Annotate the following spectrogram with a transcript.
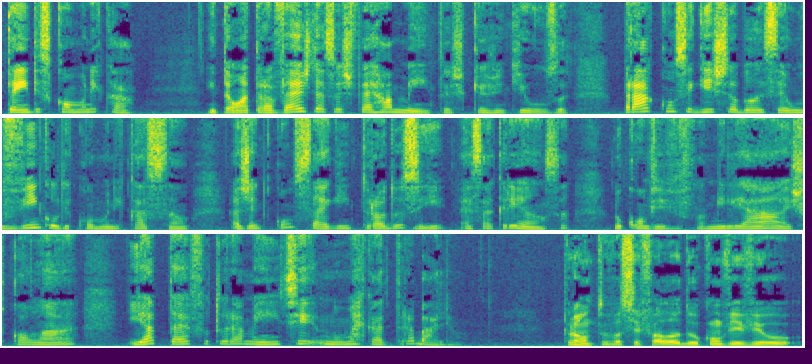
tem de se comunicar. Então, através dessas ferramentas que a gente usa para conseguir estabelecer um vínculo de comunicação, a gente consegue introduzir essa criança no convívio familiar, escolar e até futuramente no mercado de trabalho. Pronto, você falou do convívio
